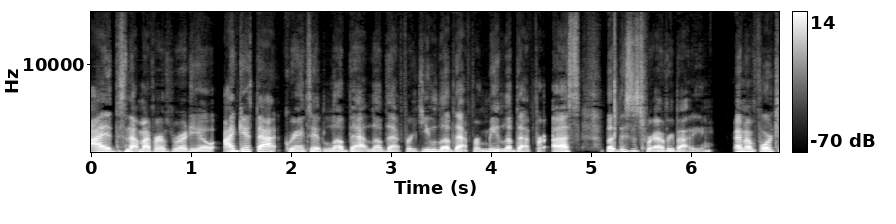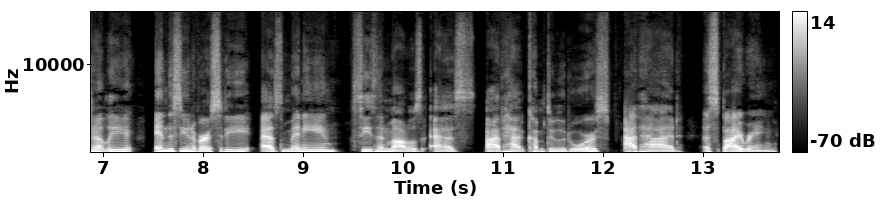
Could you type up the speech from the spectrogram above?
I this is not my first rodeo. I get that. Granted, love that, love that for you, love that for me, love that for us. But this is for everybody. And unfortunately, in this university, as many seasoned models as I've had come through the doors, I've had aspiring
